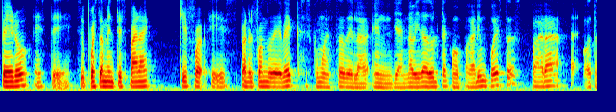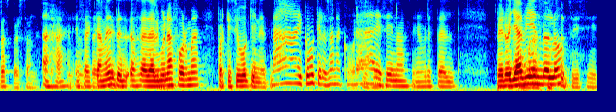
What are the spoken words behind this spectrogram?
pero este, supuestamente es para que fue, es para el fondo de becas. Es como esto de la, en, ya en la vida adulta, como pagar impuestos para otras personas. Ajá, exactamente. O sea, de alguna forma, porque si hubo quienes, no, ¿y cómo que les van a cobrar? Y sí, no, siempre está el... Pero ya viéndolo, sí, sí,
